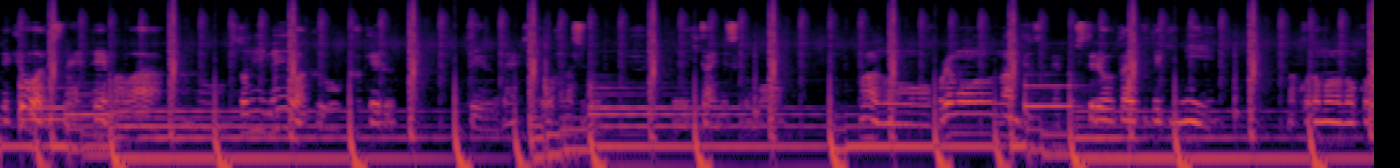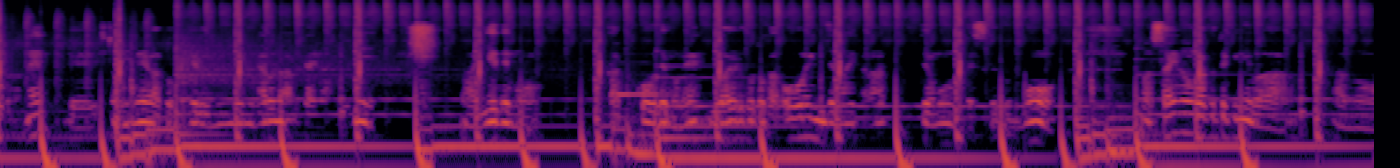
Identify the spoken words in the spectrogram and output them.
で今日はですね、テーマは、あの人に迷惑をかけるっていうね、ちょっとお話をいきたいんですけども、まあ、あのこれも、なんていうんですかね、ステレオタイプ的に、まあ、子供の頃からね、え人に迷惑をかける人間になるな、みたいな風に、まあ、家でも学校でもね、言われることが多いんじゃないかなって思うんですけども、まあ、才能学的には、あの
